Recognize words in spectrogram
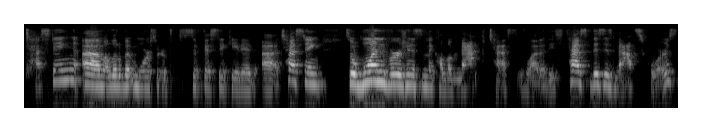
testing, um, a little bit more sort of sophisticated uh, testing. So one version is something called a MAP test. A lot of these tests. This is math scores,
